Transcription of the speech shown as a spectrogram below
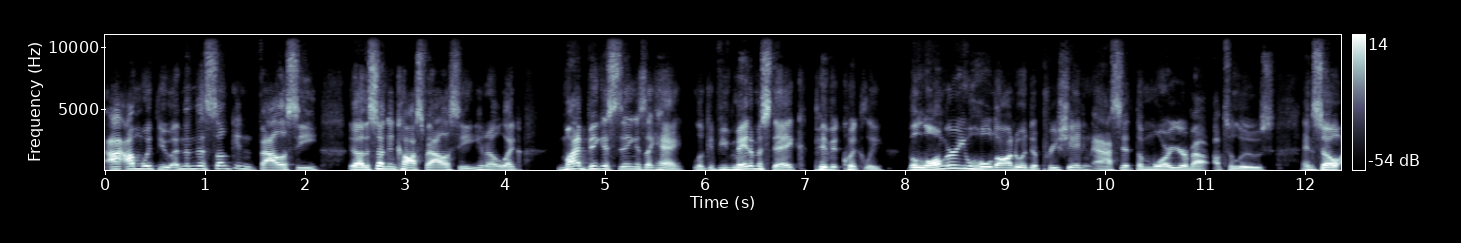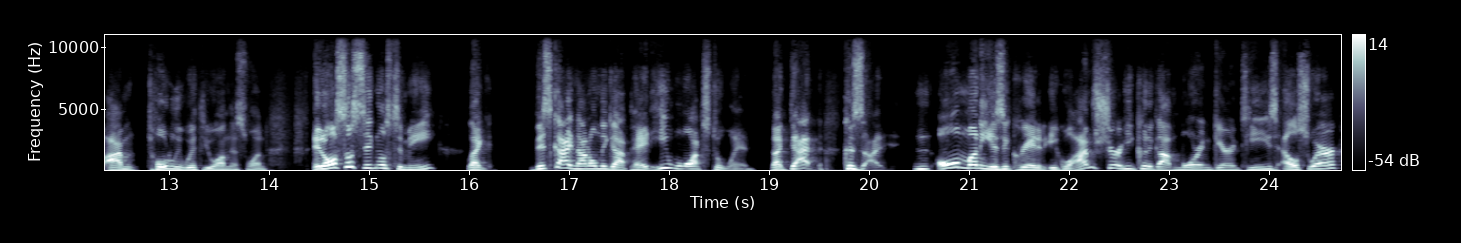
I, I'm with you. And then the sunken fallacy, uh, the sunken cost fallacy. You know, like my biggest thing is like, hey, look, if you've made a mistake, pivot quickly. The longer you hold on to a depreciating asset, the more you're about to lose. And so I'm totally with you on this one. It also signals to me like this guy not only got paid, he wants to win. Like that, because all money isn't created equal. I'm sure he could have got more in guarantees elsewhere.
